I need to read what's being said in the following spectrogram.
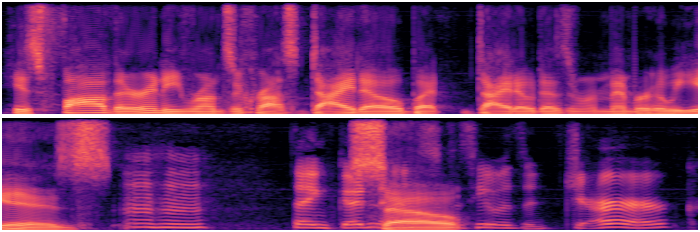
his father and he runs across Dido, but Dido doesn't remember who he is. Mm-hmm. Thank goodness, So- because he was a jerk.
